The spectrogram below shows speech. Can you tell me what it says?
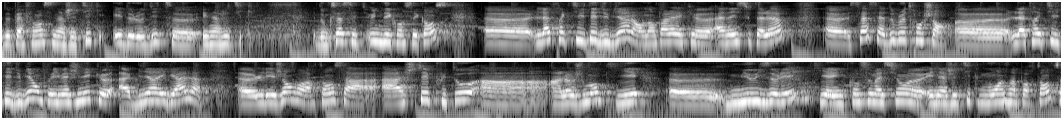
de performance énergétique et de l'audit énergétique. Donc ça, c'est une des conséquences. Euh, l'attractivité du bien, alors on en parlait avec euh, Anaïs tout à l'heure, euh, ça c'est à double tranchant. L'attractivité du bien, on peut imaginer qu'à bien égal, les gens vont avoir tendance à, acheter plutôt un, logement qui est mieux isolé, qui a une consommation énergétique moins importante.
